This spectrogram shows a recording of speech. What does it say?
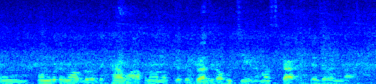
ପୁଣି ଗୋଟେ ନୂଆ ବ୍ଲଗ୍ ଦେଖାହେବ ଆପଣମାନଙ୍କ ଦେବରାଜ ରହୁଛି ନମସ୍କାର ଜୟ ଜଗନ୍ନାଥ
